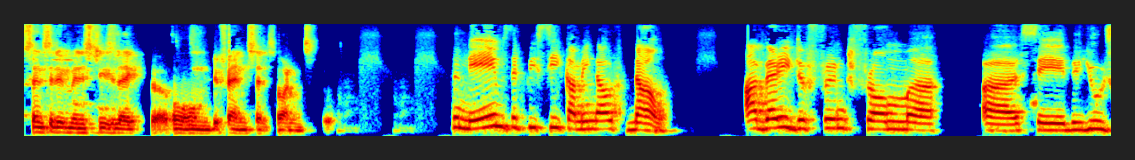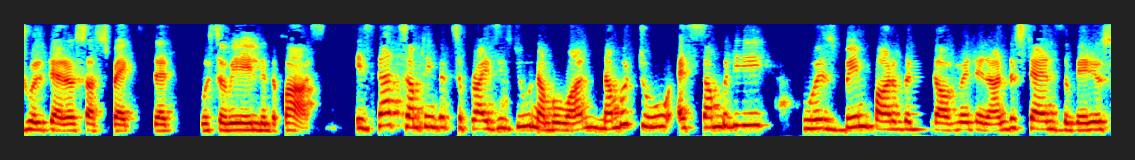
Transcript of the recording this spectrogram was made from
sensitive ministries like uh, home, defense, and so on and so forth. The names that we see coming out now are very different from, uh, uh say, the usual terror suspects that were surveilled in the past. Is that something that surprises you? Number one. Number two, as somebody who has been part of the government and understands the various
